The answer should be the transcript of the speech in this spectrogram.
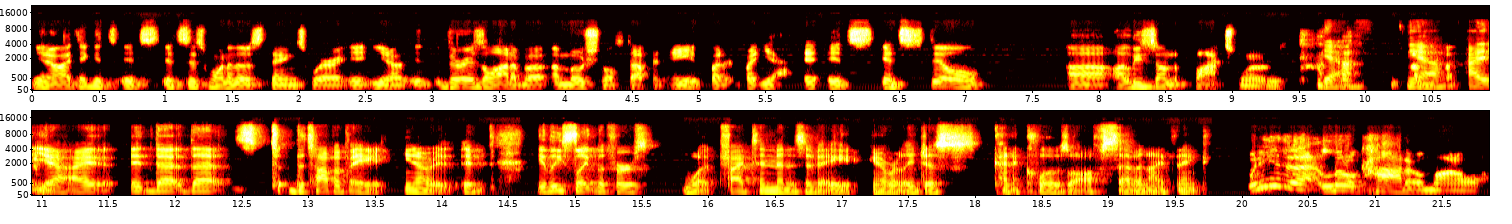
you know i think it's it's it's just one of those things where it you know it, there is a lot of uh, emotional stuff in eight but but yeah it, it's it's still uh at least on the fox wound. Yeah. Yeah. I yeah i it, that that's t- the top of eight you know it, it at least like the first what five ten minutes of eight you know really just kind of close off seven i think. When you did that little Cato monologue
